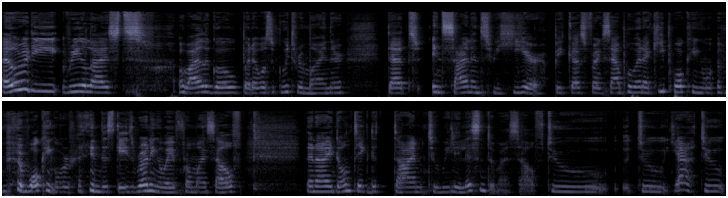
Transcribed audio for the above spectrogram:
I already realized a while ago, but it was a good reminder that in silence we hear because for example when i keep walking walking or in this case running away from myself then i don't take the time to really listen to myself to to yeah to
